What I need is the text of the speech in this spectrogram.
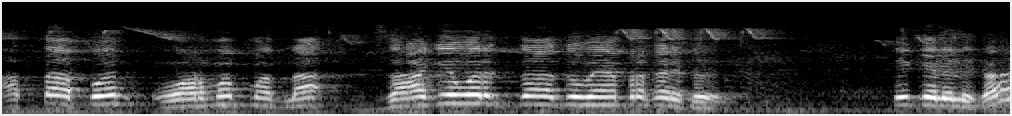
आत्ता आपण वॉर्मअपमधला जागेवरचा जो व्यायाम प्रकार येतो ते केलेले का?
